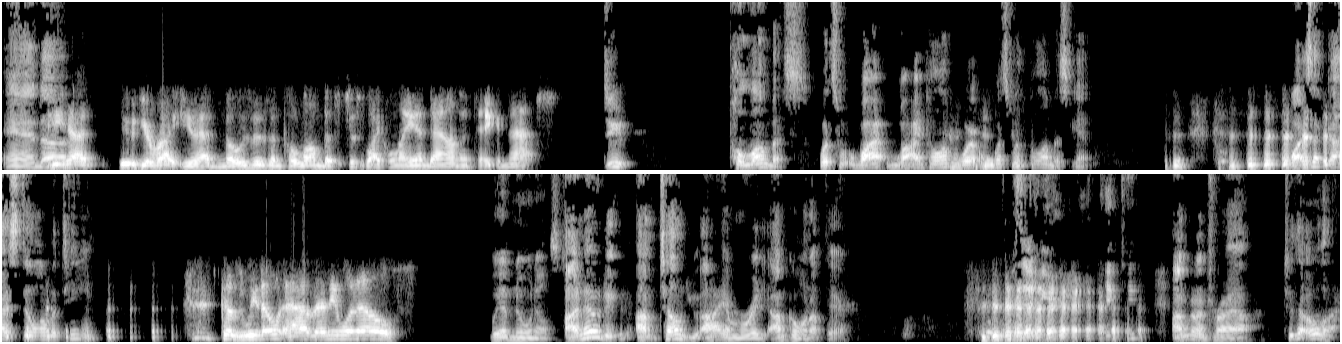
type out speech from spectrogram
And uh, he had dude. You're right. You had Moses and Columbus just like laying down and taking naps. Dude, Columbus. What's why? Why Columbus? Where, what's with Columbus again? Why is that guy still on the team? Because we don't have anyone else. We have no one else. I know, dude. I'm telling you, I am ready. I'm going up there. I'm going to try out to the O line.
